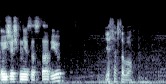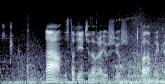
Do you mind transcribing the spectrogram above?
No i żeś mnie zastawił? Jestem z tobą. A, zostawiłem cię, dobra, już, już. Odpalam brykę.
